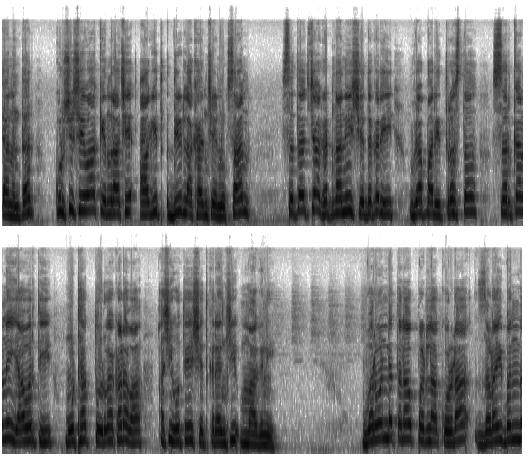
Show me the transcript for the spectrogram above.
त्यानंतर कृषी सेवा केंद्राचे आगीत दीड लाखांचे नुकसान सततच्या घटनांनी शेतकरी व्यापारी त्रस्त. सरकारने यावरती मोठा तोडगा काढावा अशी होते शेतकऱ्यांची मागणी. वरवंड तलाव पडला कोरडा. जडाईबंद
